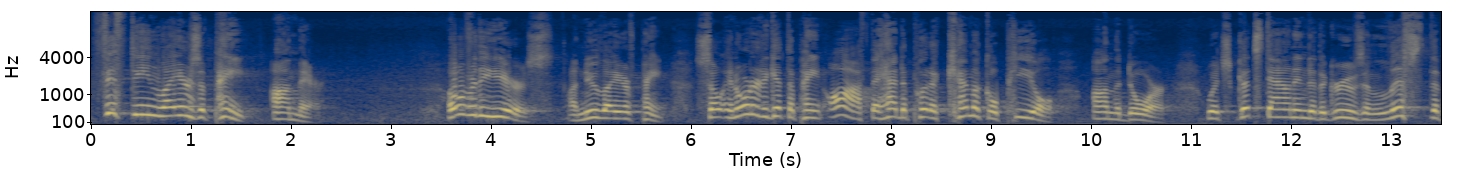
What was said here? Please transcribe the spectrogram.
15 layers of paint on there. Over the years, a new layer of paint. So, in order to get the paint off, they had to put a chemical peel on the door, which gets down into the grooves and lifts the,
